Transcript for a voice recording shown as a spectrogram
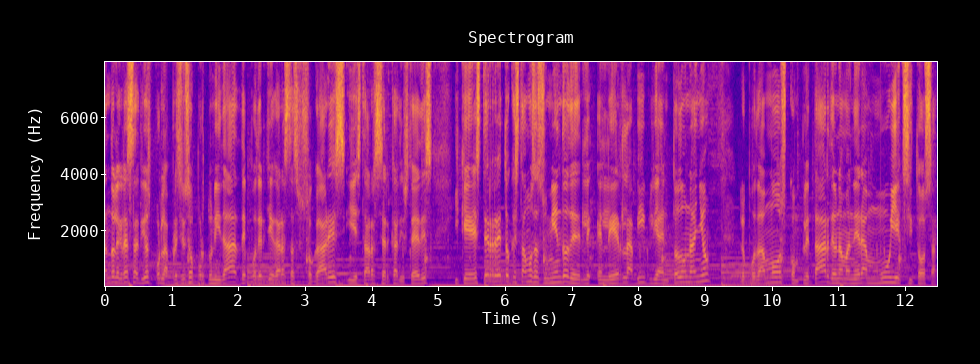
dándole gracias a Dios por la preciosa oportunidad de poder llegar hasta sus hogares y estar cerca de ustedes y que este reto que estamos asumiendo de leer la Biblia en todo un año lo podamos completar de una manera muy exitosa.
